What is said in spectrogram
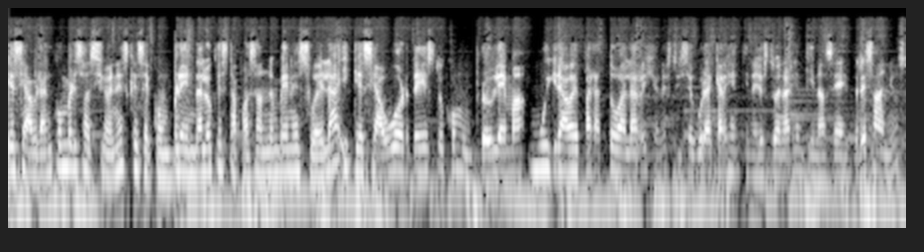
que se abran conversaciones, que se comprenda lo que está pasando en Venezuela y que se aborde esto como un problema muy grave para toda la región. Estoy segura que Argentina, yo estuve en Argentina hace tres años,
